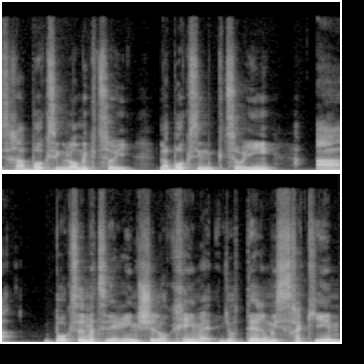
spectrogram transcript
סליחה, boxing לא מקצועי, ל boxing מקצועי, הבוקסרים הצעירים שלוקחים יותר משחקים,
